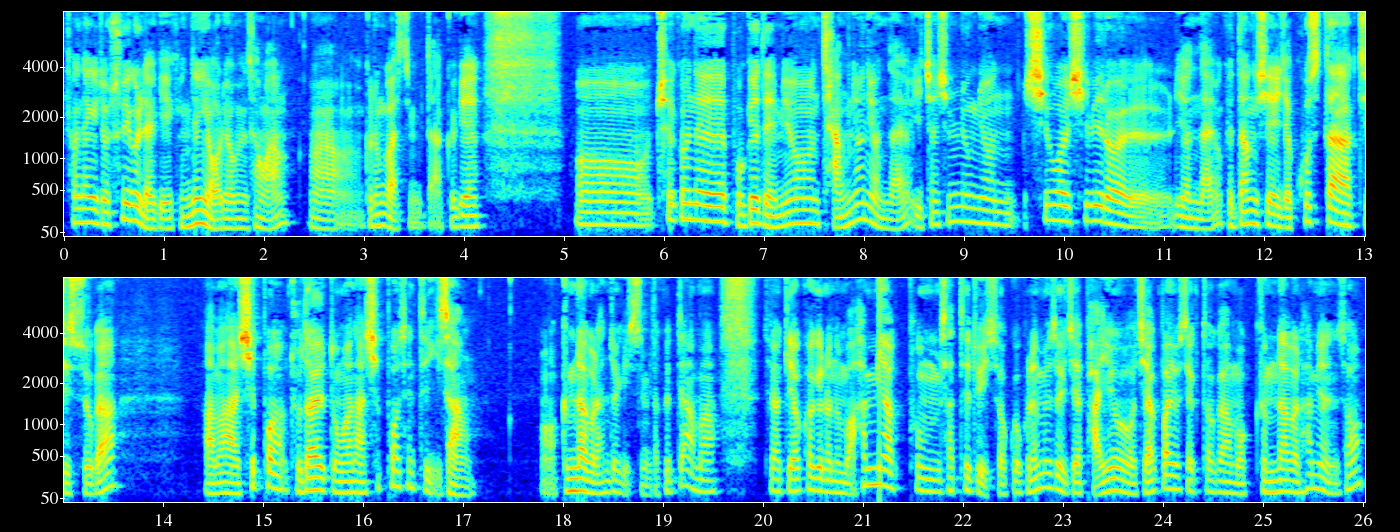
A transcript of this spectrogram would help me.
상당히 좀 수익을 내기 굉장히 어려운 상황 어, 그런 것 같습니다. 그게 어, 최근에 보게 되면 작년이었나요? 2016년 10월, 11월이었나요? 그 당시에 이제 코스닥 지수가 아마 한 10%, 두 달 동안 한 10% 이상 어, 급락을 한 적이 있습니다. 그때 아마 제가 기억하기로는 뭐 한미약품 사태도 있었고 그러면서 이제 바이오 제약 바이오 섹터가 뭐 급락을 하면서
